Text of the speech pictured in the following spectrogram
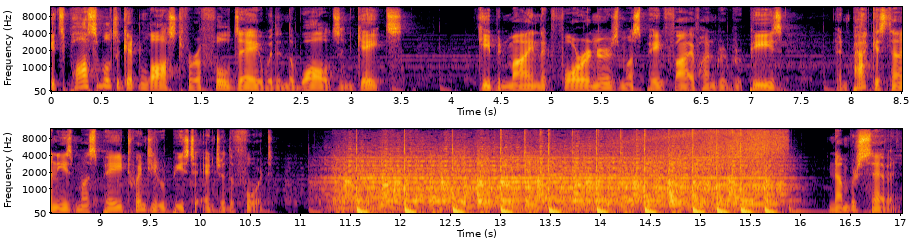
It's possible to get lost for a full day within the walls and gates. Keep in mind that foreigners must pay 500 rupees and Pakistanis must pay 20 rupees to enter the fort. Number 7.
